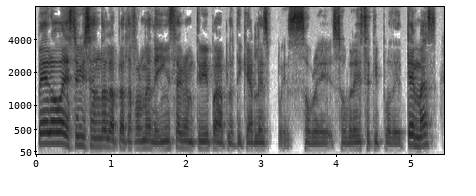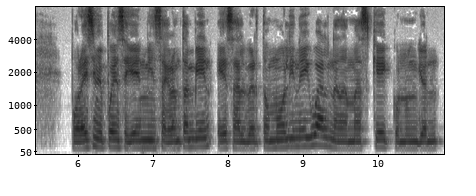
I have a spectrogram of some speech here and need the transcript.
Pero estoy usando la plataforma de Instagram TV para platicarles pues sobre, sobre este tipo de temas. Por ahí si me pueden seguir en mi Instagram también, es Alberto Molina igual, nada más que con un guion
